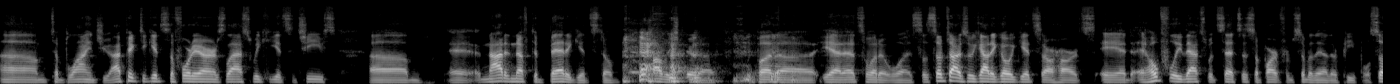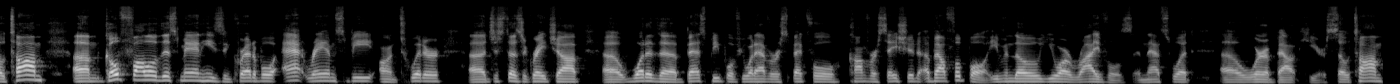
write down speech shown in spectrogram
um, to blind you. I picked against the 49ers last week against the Chiefs. Uh, not enough to bet against them. Probably should have, but uh, yeah, that's what it was. So sometimes we got to go against our hearts, and, and, hopefully that's what sets us apart from some of the other people. So Tom, um, go follow this man. He's incredible at Ramsbeat on Twitter. Uh, just does a great job. Uh, one of the best people if you want to have a respectful conversation about football, even though you are rivals, and that's what uh, we're about here. So Tom,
